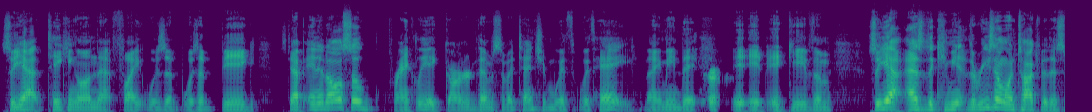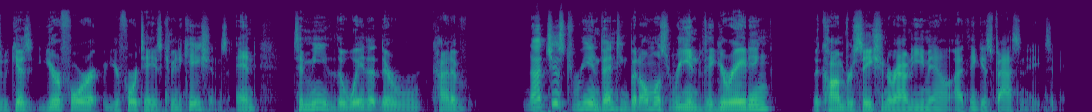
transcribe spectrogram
So yeah, taking on that fight was a was a big step, and it also, frankly, it garnered them some attention with with Hey. I mean, they sure. it, it, it gave them. So yeah, as the community, the reason I want to talk about this is because your for your forte is communications, and to me, the way that they're kind of not just reinventing, but almost reinvigorating the conversation around email, I think is fascinating to me.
